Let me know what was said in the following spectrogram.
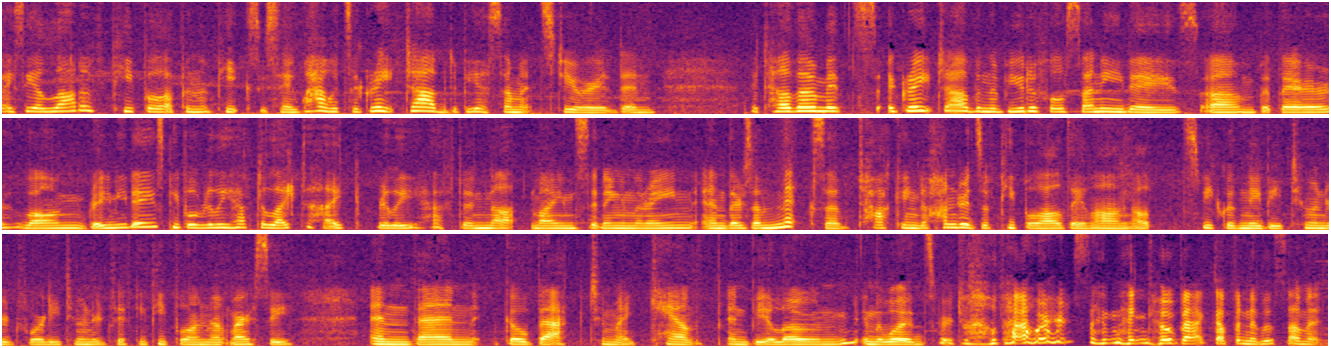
I see a lot of people up in the peaks who say, wow, it's a great job to be a summit steward. And I tell them it's a great job in the beautiful sunny days, um, but they're long rainy days. People really have to like to hike, really have to not mind sitting in the rain. And there's a mix of talking to hundreds of people all day long. I'll speak with maybe 240, 250 people on Mount Marcy, and then go back to my camp and be alone in the woods for 12 hours, and then go back up into the summit.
